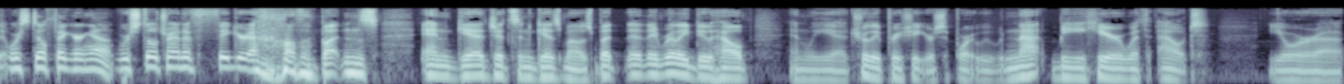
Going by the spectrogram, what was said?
we're still figuring out. we're still trying to figure out all the buttons and gadgets and gizmos, but uh, they really do help, and we uh, truly appreciate your support. We would not be here without your uh,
